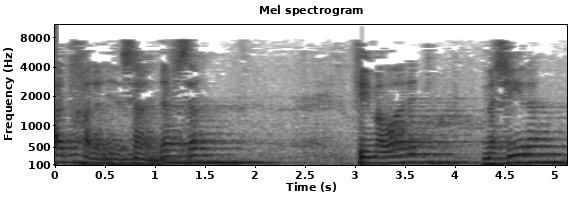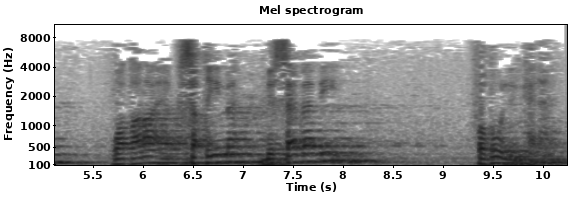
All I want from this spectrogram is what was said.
أدخل الإنسان نفسه في موارد مشينة وطرائق سقيمة بسبب فضول الكلام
